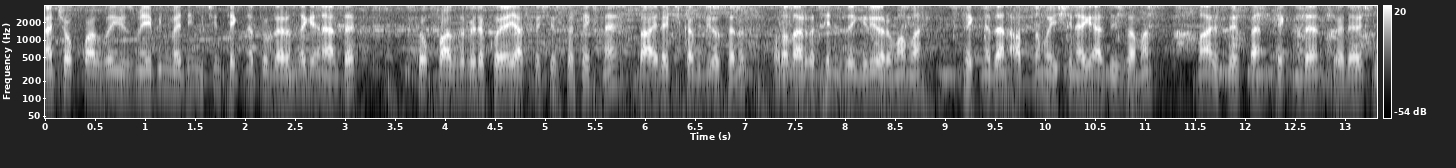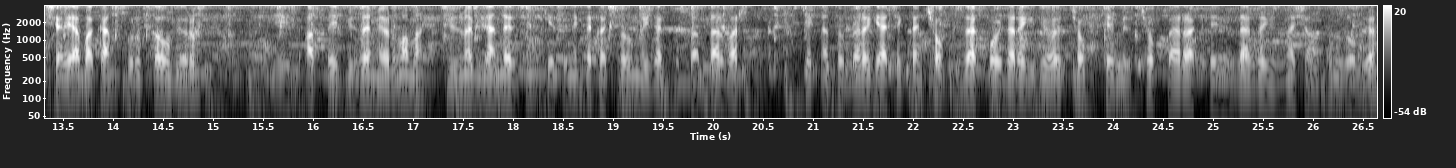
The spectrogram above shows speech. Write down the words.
Ben çok fazla yüzmeyi bilmediğim için tekne turlarında genelde çok fazla böyle koya yaklaşırsa tekne sahile çıkabiliyorsanız oralarda denize giriyorum ama tekneden atlama işine geldiği zaman maalesef ben tekneden böyle dışarıya bakan grupta oluyorum. Atlayıp yüzemiyorum ama yüzme bilenler için kesinlikle kaçırılmayacak fırsatlar var. Tekne turları gerçekten çok güzel koylara gidiyor. Çok temiz, çok berrak denizlerde yüzme şansınız oluyor.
